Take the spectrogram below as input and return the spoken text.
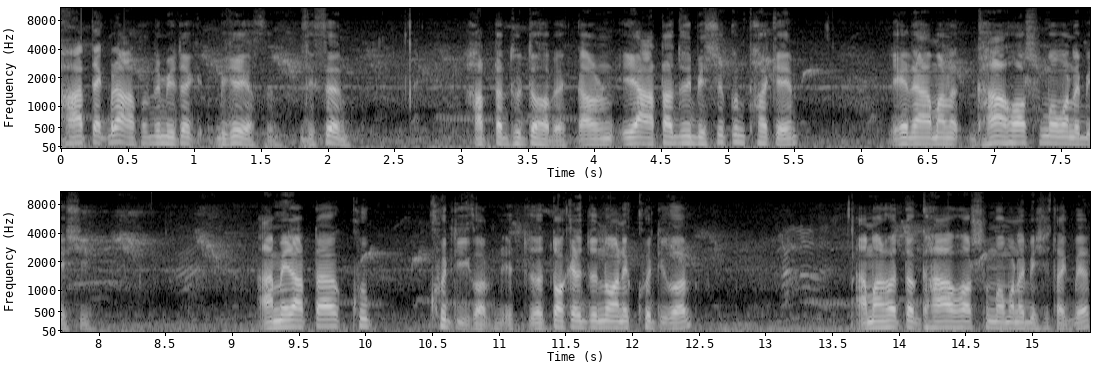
হাত একবার আটাতে মেটে বেঁকে গেছে, দেখছেন? হাতটা ধুতে হবে, কারণ এই আটা যদি বেশিক্ষণ থাকে, এখানে আমার ঘা হওয়ার সম্ভাবনা বেশি। আমের আটা খুব ক্ষতিকর ত্বকের জন্য অনেক ক্ষতিকর। আমার হয়তো ঘা হওয়ার সম্ভাবনা বেশি থাকবে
